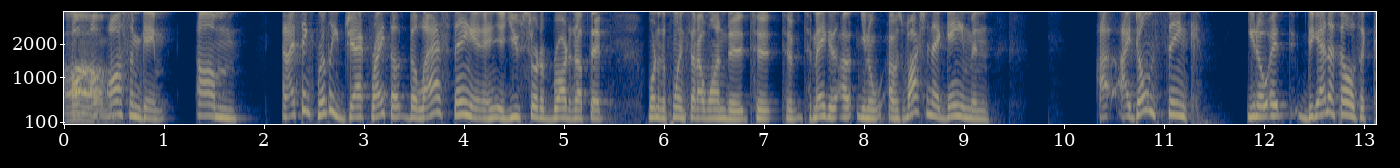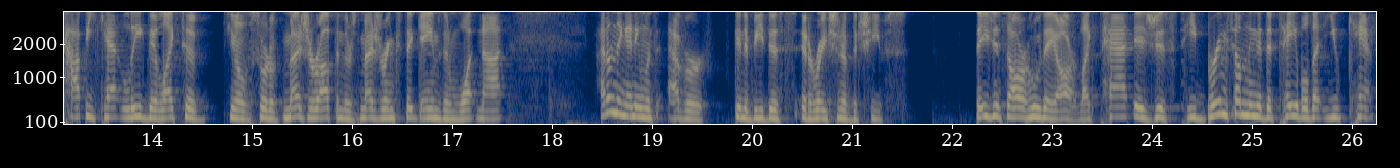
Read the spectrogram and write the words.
Um, awesome game. Um, and I think really, Jack, right? The, the last thing, and you sort of brought it up that one of the points that I wanted to to to, to make, uh, you know, I was watching that game, and I, I don't think, you know, it, the NFL is a copycat league. They like to, you know, sort of measure up, and there's measuring stick games and whatnot. I don't think anyone's ever going to be this iteration of the Chiefs they just are who they are. Like Pat is just he brings something to the table that you can't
